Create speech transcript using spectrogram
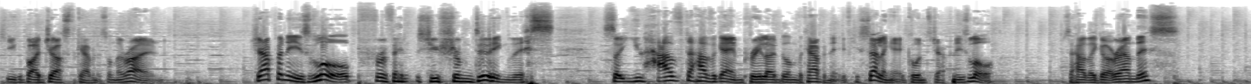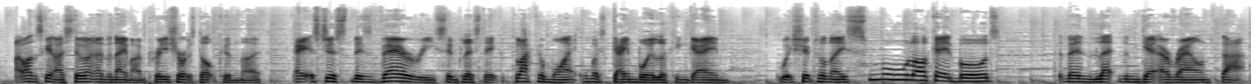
So you could buy just the cabinets on their own. Japanese law prevents you from doing this. So you have to have a game preloaded on the cabinet if you're selling it according to Japanese law. So how they got around this? Uh, once again, I still don't know the name. I'm pretty sure it's Dotkun though. It's just this very simplistic black and white, almost Game Boy looking game, which shipped on a small arcade board. Then let them get around that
